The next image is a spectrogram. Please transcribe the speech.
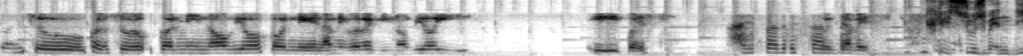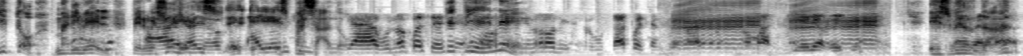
Con su, con su, con mi novio, con el amigo de mi novio y, y pues Ay, Padre Santo. Pues ya ves. Jesús bendito, Maribel, pero eso Ay, ya no, es, pues, eh, es pasado. Ya, uno pues es ¿Qué tiene? y uno lo disfruta, pues entre más, uno más quiere a veces. Es La verdad.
